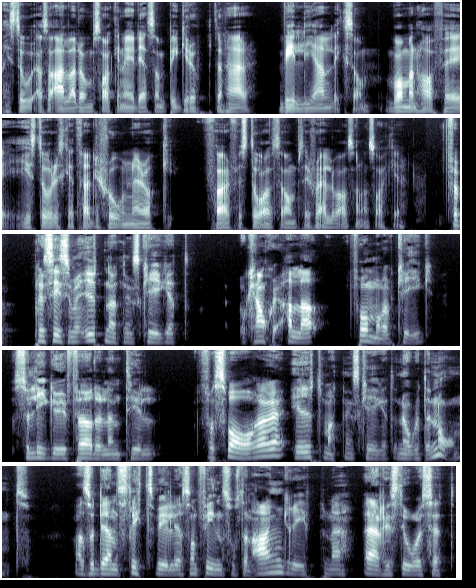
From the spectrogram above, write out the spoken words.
histori- alltså alla de sakerna är det som bygger upp den här viljan liksom, vad man har för historiska traditioner och för förståelse om sig själva och sådana saker. För precis som i utnötningskriget och kanske alla former av krig så ligger ju fördelen till försvarare i utmattningskriget något enormt. Alltså den stridsvilja som finns hos den angripne är historiskt sett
